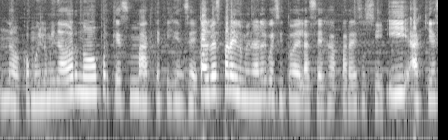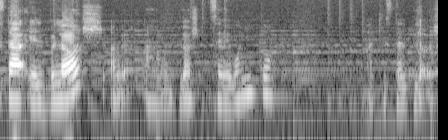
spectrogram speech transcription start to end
No, como iluminador no, porque es mate, fíjense. Tal vez para iluminar el huesito de la ceja, para eso sí. Y aquí está el blush. A ver, el blush se ve bonito. Aquí está el blush.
